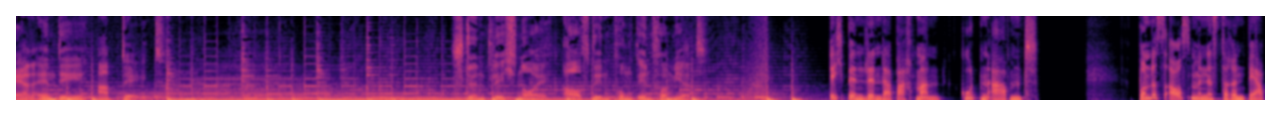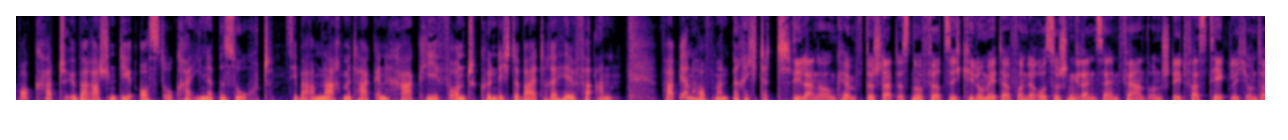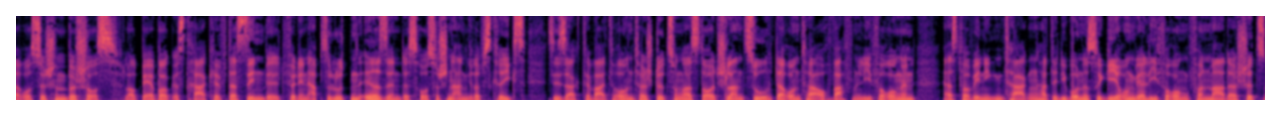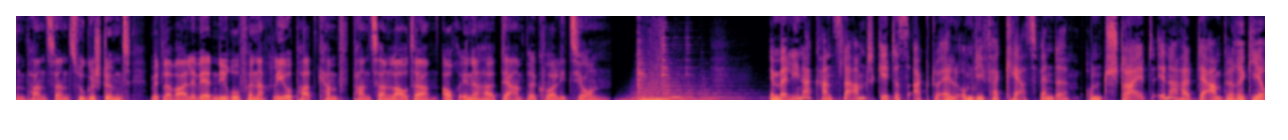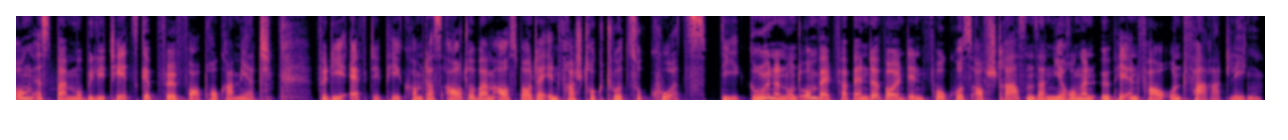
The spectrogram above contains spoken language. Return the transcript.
RND Update. Stündlich neu. Auf den Punkt informiert. Ich bin Linda Bachmann. Guten Abend. Bundesaußenministerin Baerbock hat überraschend die Ostukraine besucht. Sie war am Nachmittag in Kharkiv und kündigte weitere Hilfe an. Fabian Hoffmann berichtet. Die lange umkämpfte Stadt ist nur 40 Kilometer von der russischen Grenze entfernt und steht fast täglich unter russischem Beschuss. Laut Baerbock ist Kharkiv das Sinnbild für den absoluten Irrsinn des russischen Angriffskriegs. Sie sagte weitere Unterstützung aus Deutschland zu, darunter auch Waffenlieferungen. Erst vor wenigen Tagen hatte die Bundesregierung der Lieferung von Marder-Schützenpanzern zugestimmt. Mittlerweile werden die Rufe nach Leopard-Kampfpanzern lauter, auch innerhalb der Ampelkoalition. Im Berliner Kanzleramt geht es aktuell um die Verkehrswende. Und Streit innerhalb der Ampelregierung ist beim Mobilitätsgipfel vorprogrammiert. Für die FDP kommt das Auto beim Ausbau der Infrastruktur zu kurz. Die Grünen und Umweltverbände wollen den Fokus auf Straßensanierungen, ÖPNV und Fahrrad legen.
